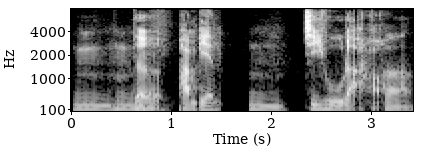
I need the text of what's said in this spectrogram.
嗯嗯的旁边，嗯几乎啦哈。嗯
